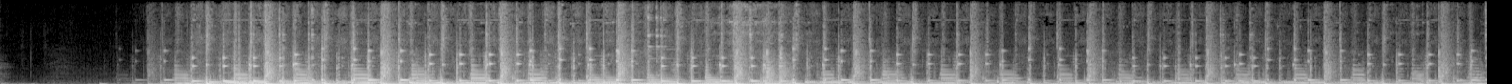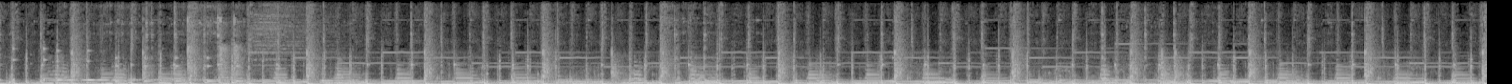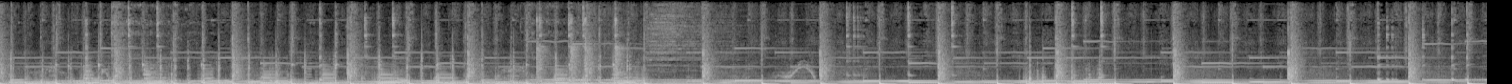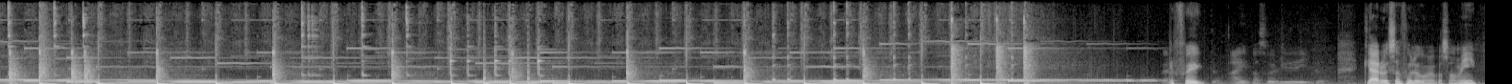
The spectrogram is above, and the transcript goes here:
Perfecto. Ahí pasó el videito. Claro, eso fue lo que me pasó a mí.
